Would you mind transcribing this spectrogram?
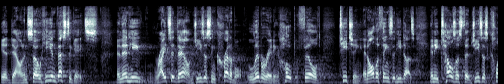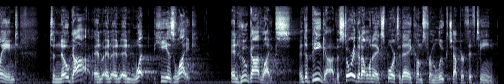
it down. And so he investigates. And then he writes it down. Jesus' incredible, liberating, hope filled teaching, and all the things that he does. And he tells us that Jesus claimed to know God and, and, and, and what He is like and who God likes and to be God. The story that I want to explore today comes from Luke chapter 15.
